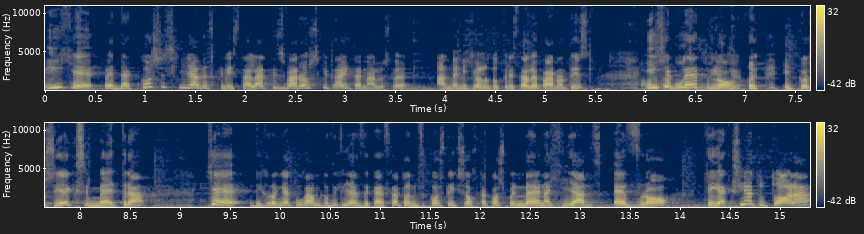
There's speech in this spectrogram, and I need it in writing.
είχε 500.000 κρίσταλα. Τη Βαρόφσκι θα ήταν άλλωστε, αν δεν είχε όλο το κρίσταλο επάνω της. Είχε σαν μπούτι της πέπλο 26 μέτρα και τη χρονιά του γάμου το 2017 το νηφικό στήχησε 851.000 ευρώ και η αξία του τώρα,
